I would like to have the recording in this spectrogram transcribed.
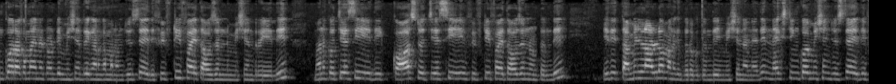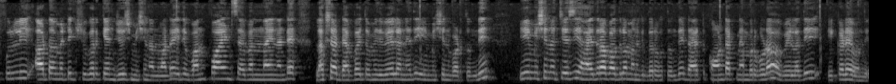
ఇంకో రకమైనటువంటి మిషనరీ కనుక మనం చూస్తే ఇది ఫిఫ్టీ ఫైవ్ థౌజండ్ మిషనరీ ఇది. మనకు వచ్చేసి ఇది కాస్ట్ వచ్చేసి ఫిఫ్టీ ఫైవ్ థౌజండ్ ఉంటుంది. ఇది తమిళనాడులో మనకి దొరుకుతుంది ఈ మిషన్ అనేది. నెక్స్ట్ ఇంకో మిషన్ చూస్తే ఇది fully automatic sugar cane juice machine అనమాట ఇది వన్ పాయింట్ సెవెన్ నైన్ అంటే లక్ష డెబ్బై తొమ్మిది వేలు అనేది ఈ మిషన్ పడుతుంది. ఈ మిషన్ వచ్చేసి హైదరాబాద్లో మనకి దొరుకుతుంది. డైరెక్ట్ కాంటాక్ట్ నెంబర్ కూడా వీళ్ళది ఇక్కడే ఉంది.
